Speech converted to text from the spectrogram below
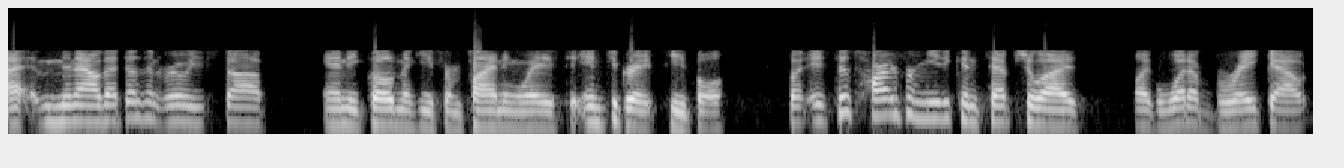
I, now, that doesn't really stop Andy Kotelnicki from finding ways to integrate people, but it's just hard for me to conceptualize like what a breakout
